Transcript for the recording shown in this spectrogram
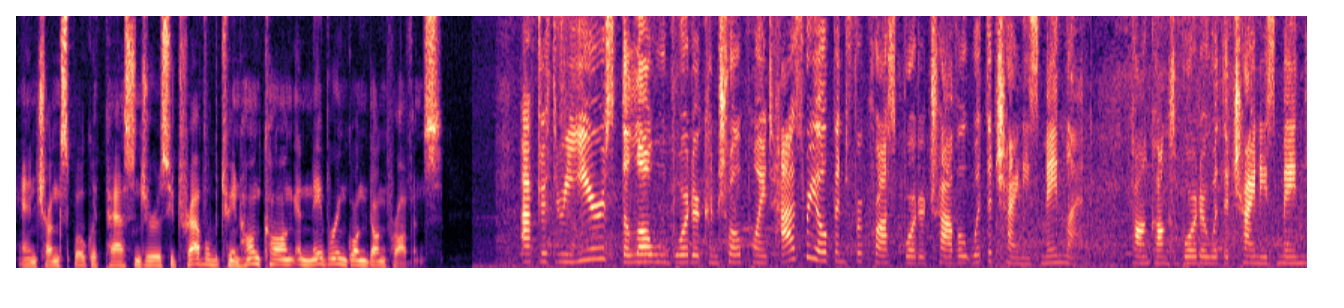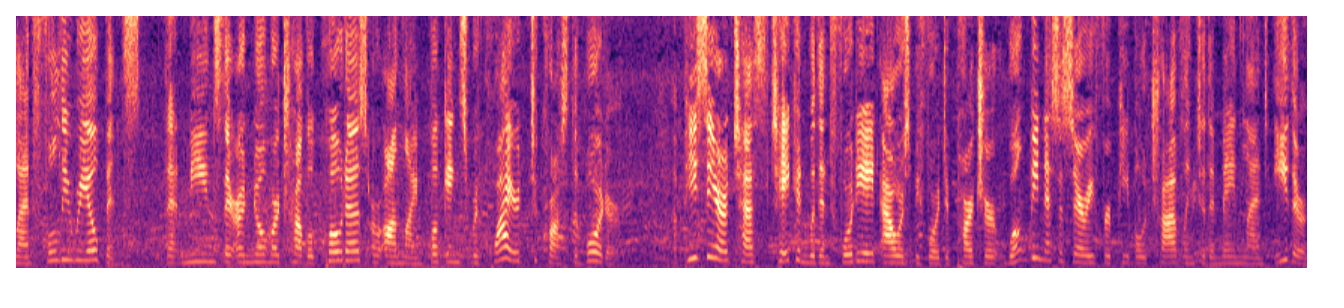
Ann Chung spoke with passengers who travel between Hong Kong and neighboring Guangdong province. After three years, the Lo border control point has reopened for cross border travel with the Chinese mainland. Hong Kong's border with the Chinese mainland fully reopens. That means there are no more travel quotas or online bookings required to cross the border. A PCR test taken within 48 hours before departure won't be necessary for people traveling to the mainland either,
